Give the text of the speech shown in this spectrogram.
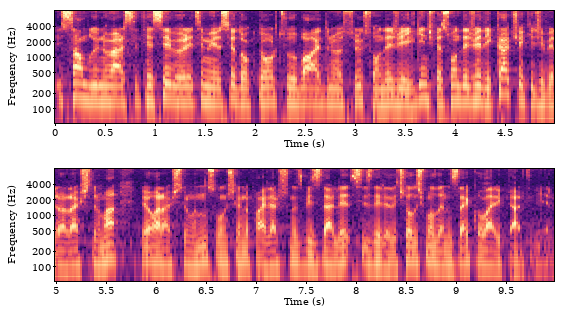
İstanbul Üniversitesi ve öğretim üyesi Doktor Tuğba Aydın Öztürk son derece ilginç ve son derece dikkat çekici bir araştırma ve o araştırmanın sonuçlarını paylaştınız bizlerle. Sizlere de çalışmalarınızda kolaylıklar dileyelim.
